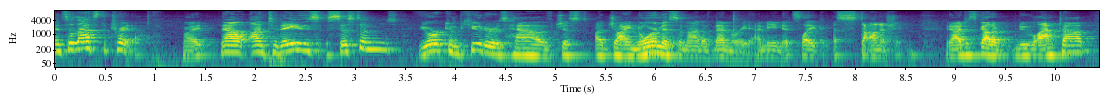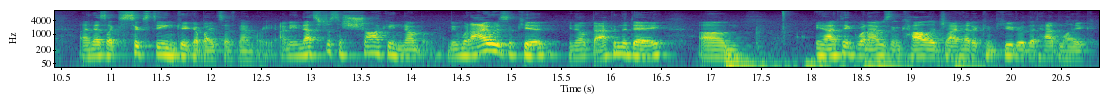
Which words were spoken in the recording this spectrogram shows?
And so that's the trade-off, right? Now, on today's systems, your computers have just a ginormous amount of memory. I mean, it's like astonishing. You know, I just got a new laptop and it has like 16 gigabytes of memory. I mean, that's just a shocking number. I mean, when I was a kid, you know, back in the day, um, you know, I think when I was in college, I had a computer that had like,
